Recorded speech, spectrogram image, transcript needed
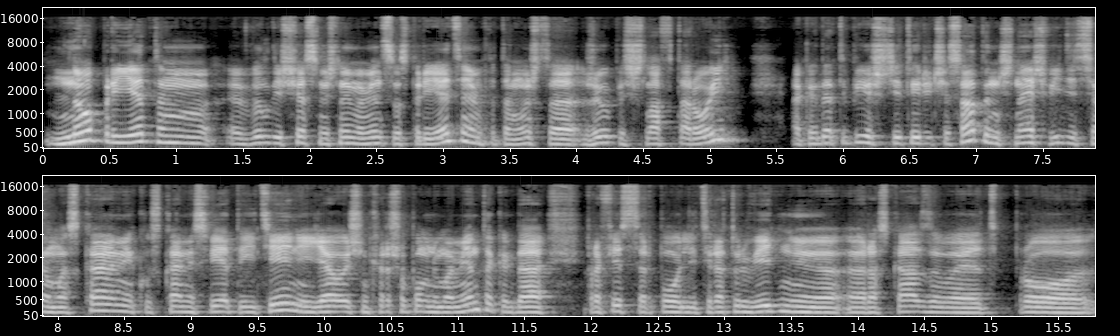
Но при этом э, был еще смешной момент с восприятием, потому что живопись шла второй, а когда ты пишешь 4 часа, ты начинаешь видеть все мазками, кусками света и тени. Я очень хорошо помню моменты, когда профессор по литературоведению э, рассказывает про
